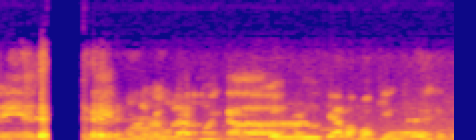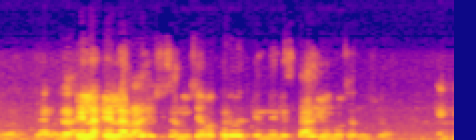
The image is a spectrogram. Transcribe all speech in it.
Sí, es que por lo regular, ¿no? En cada. Pero lo anunciaba Joaquín, era el que lo anunciaba. En la, en la radio sí se anunciaba, pero en el estadio no se anunció. En,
